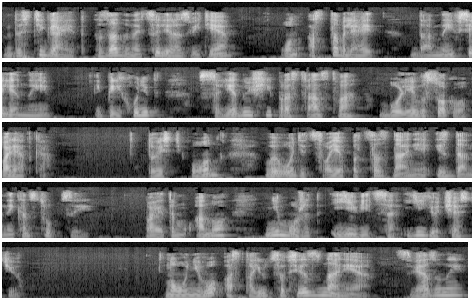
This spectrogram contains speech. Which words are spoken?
достигает заданной цели развития, он оставляет данные Вселенные и переходит в следующее пространство более высокого порядка. То есть он выводит свое подсознание из данной конструкции, поэтому оно не может явиться ее частью. Но у него остаются все знания, связанные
